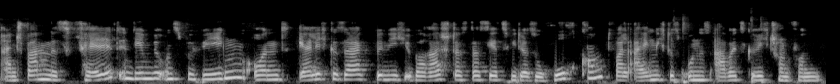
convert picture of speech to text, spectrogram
ein spannendes Feld, in dem wir uns bewegen. Und ehrlich gesagt bin ich überrascht, dass das jetzt wieder so hochkommt, weil eigentlich das Bundesarbeitsgericht schon von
